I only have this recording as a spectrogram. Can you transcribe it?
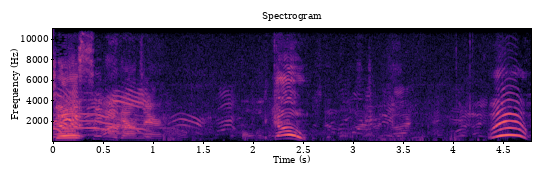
still, City down there. Go. Woo!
